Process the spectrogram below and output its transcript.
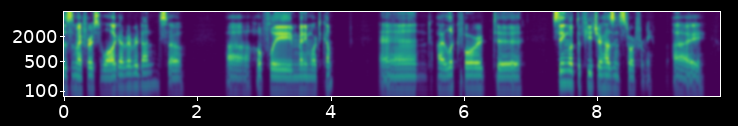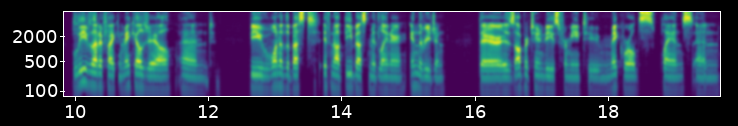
This is my first vlog I've ever done, so uh, hopefully many more to come. And I look forward to seeing what the future has in store for me. I believe that if I can make LJL and be one of the best, if not the best mid laner in the region, there is opportunities for me to make worlds plans and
